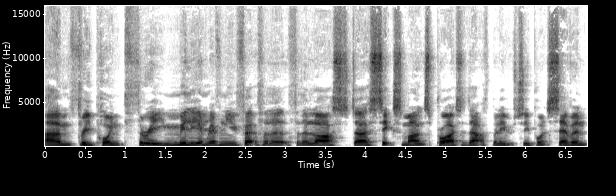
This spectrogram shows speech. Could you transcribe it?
um, 3.3 million revenue for, for the for the last uh, six months. Prior to that, I believe it's 2.7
